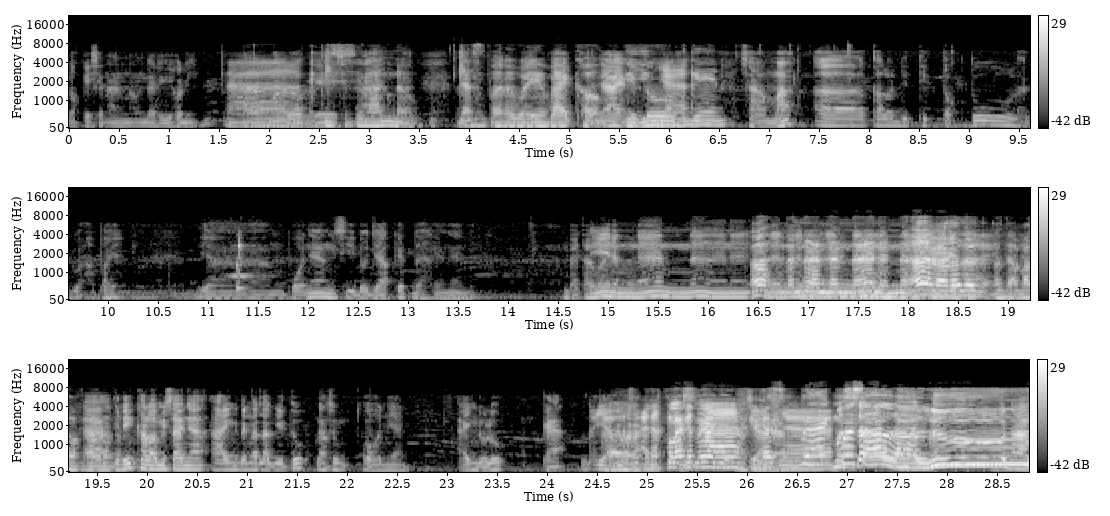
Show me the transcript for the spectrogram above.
location unknown dari Honi nah, location unknown. Just far away back home. to yang itu. Again. sama eh, kalau di TikTok tuh lagu apa ya? Yang pokoknya yang si Do Jacket dah yang nyanyi. Enggak tahu. Nah, Ah, Nah, jadi kalau misalnya aing dengar lagu itu langsung oh ini aing dulu kayak Ya ada masih orang- ada lah. ya. Masih ada. keingetnya. Flashback. masa Masa lalu. Nah,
